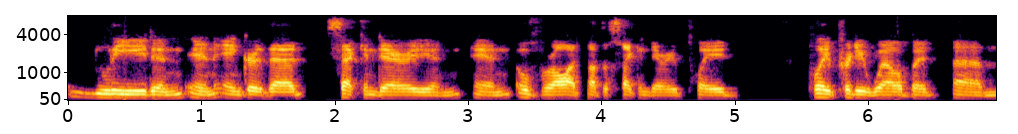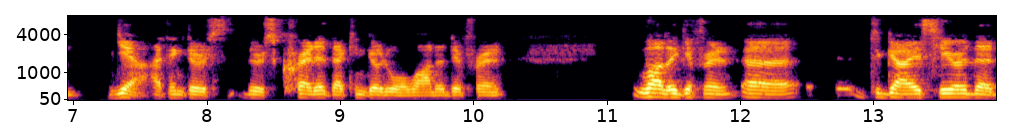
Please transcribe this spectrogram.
lead and, and anchor that secondary. And and overall, I thought the secondary played played pretty well. But um, yeah, I think there's there's credit that can go to a lot of different a lot of different uh, to guys here that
